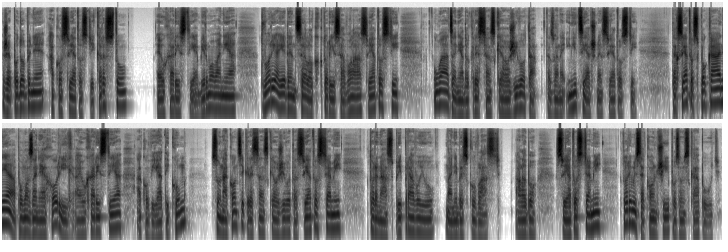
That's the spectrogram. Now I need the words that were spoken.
že podobne ako sviatosti krstu, Eucharistie birmovania tvoria jeden celok, ktorý sa volá sviatosti uvádzania do kresťanského života, tzv. iniciačné sviatosti. Tak sviatosť pokánia a pomazania chorých a Eucharistia ako viatikum sú na konci kresťanského života sviatosťami, ktoré nás pripravujú na nebeskú vlast alebo sviatosťami, ktorými sa končí pozemská púť.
